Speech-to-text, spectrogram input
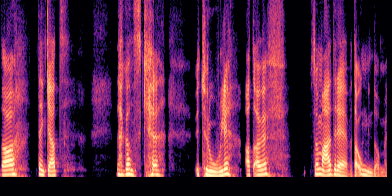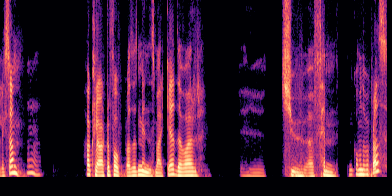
da tenker jeg at det er ganske utrolig at AUF, som er drevet av ungdommer, liksom, Mm. har klart å få på plass et minnesmerke. Det var uh, 2015 kom det på plass.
